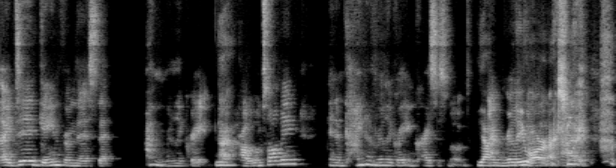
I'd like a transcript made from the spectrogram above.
I- did gain from this that I'm really great Yeah. at problem solving and I'm kind of really great in crisis mode. Yeah. I'm really you are at- actually.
